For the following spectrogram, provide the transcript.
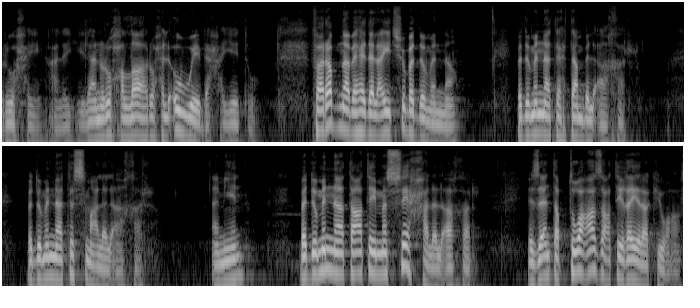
روحي عليه. لأن روح الله روح القوة بحياته. فربنا بهذا العيد شو بده منا؟ بده منا تهتم بالآخر. بده منا تسمع للآخر. أمين؟ بده منا تعطي مساحة للآخر إذا أنت بتوعظ أعطي غيرك يوعظ.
